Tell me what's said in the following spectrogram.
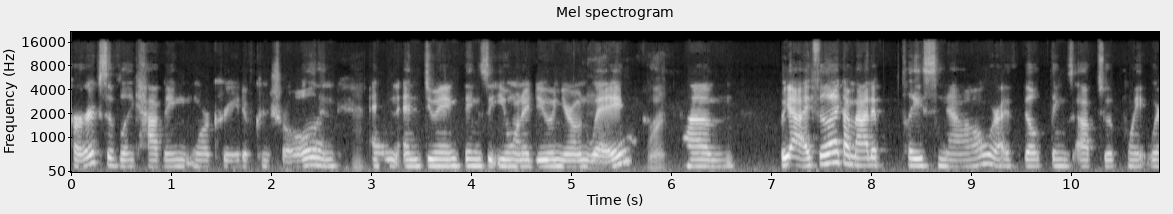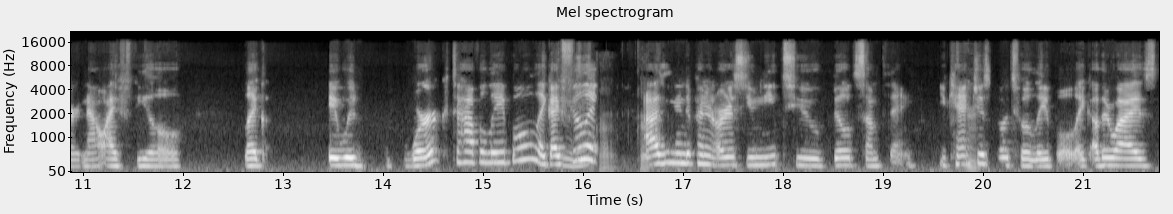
perks of like having more creative control and Mm. and and doing things that you want to do in your own way. Right. Um, but yeah, I feel like I'm at a place now where I've built things up to a point where now I feel like it would work to have a label. Like I feel like Okay, okay. as an independent artist, you need to build something. You can't Mm. just go to a label. Like otherwise,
